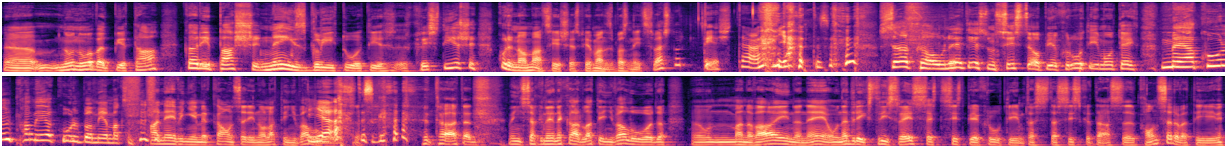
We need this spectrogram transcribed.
nu, noved pie tā, ka arī paši neizglītoties kristieši, kuri nav mācījušies pie manas baznīcas vēsturi. Tieši tā, jā, tas sāk kaunēties un sist sev pie krūtīm un teikt, mea culpa, mea culpa, mea maksā. Ah, nē, viņiem ir kauns arī no latīņu valodas. Jā, tas gan. Tā tad viņi saka, ne, nekāda latīņu valoda un mana vaina, nē, un nedrīkst trīs reizes sist pie krūtīm. Tas, tas izskatās konservatīvi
